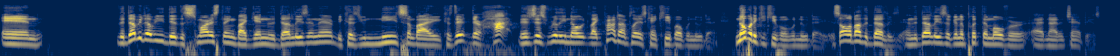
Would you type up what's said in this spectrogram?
and the WWE did the smartest thing by getting the Dudleys in there because you need somebody because they're they're hot. There's just really no like primetime players can't keep up with New Day. Nobody can keep up with New Day. It's all about the Dudleys, and the Dudleys are going to put them over at Night of Champions.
